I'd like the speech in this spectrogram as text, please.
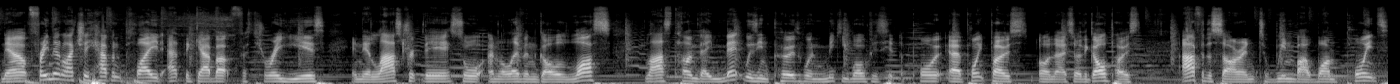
Now, Fremantle actually haven't played at the Gabba for three years, and their last trip there saw an 11 goal loss. Last time they met was in Perth when Mickey Walters hit the point, uh, point post, oh no, sorry, the goal post after the siren to win by one point.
